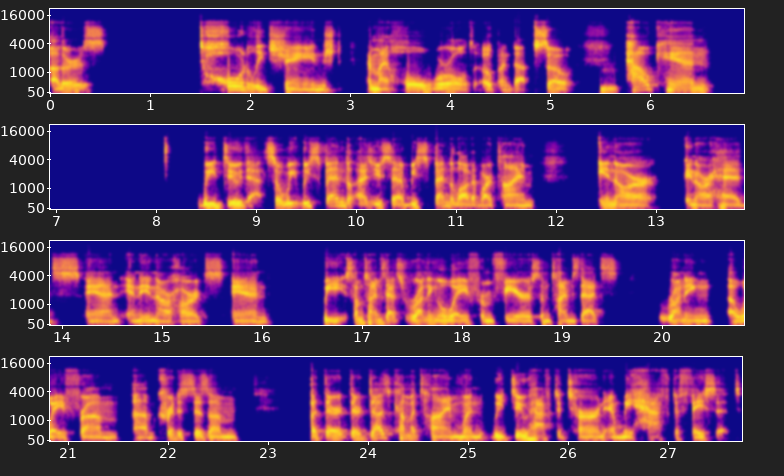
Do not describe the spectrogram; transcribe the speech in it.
others totally changed and my whole world opened up. So mm. how can we do that? So we we spend as you said, we spend a lot of our time in our in our heads and and in our hearts and we sometimes that's running away from fear sometimes that's running away from um, criticism but there, there does come a time when we do have to turn and we have to face it.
